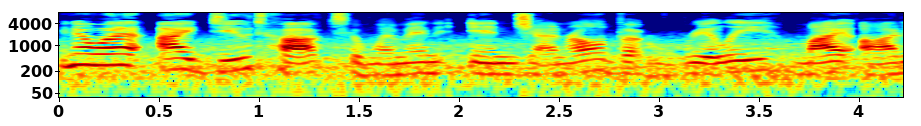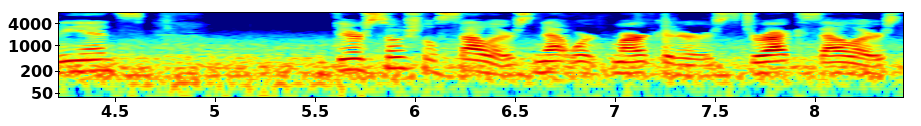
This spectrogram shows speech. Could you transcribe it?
you know what? I do talk to women in general, but really my audience, they're social sellers, network marketers, direct sellers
